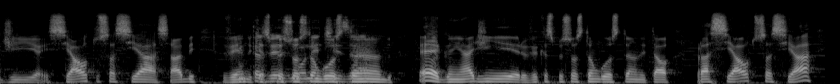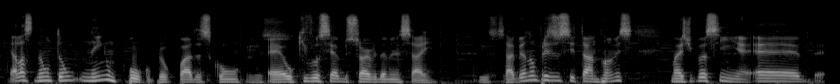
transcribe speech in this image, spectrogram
de se auto-saciar, sabe? Vendo Muitas que as pessoas estão gostando. É, ganhar dinheiro, ver que as pessoas estão gostando e tal. Para se auto-saciar, elas não estão nem um pouco preocupadas com é, o que você absorve da mensagem Isso. sabe? Eu não preciso citar nomes, mas tipo assim, é- é-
